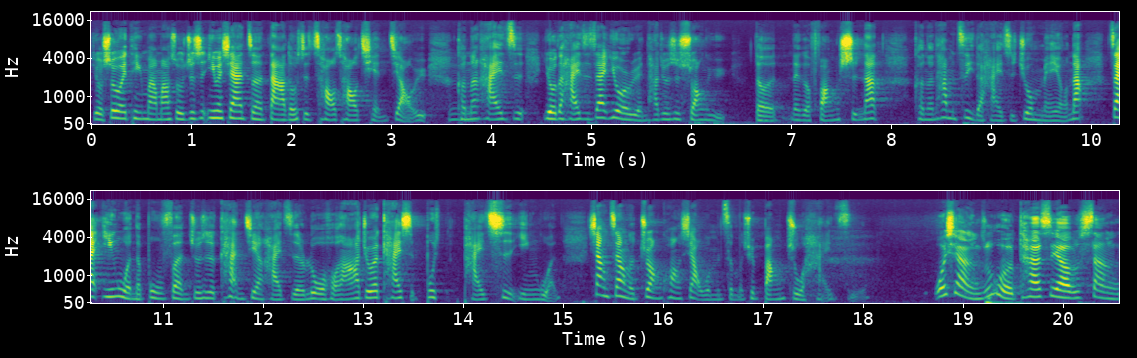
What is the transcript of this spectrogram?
有时候会听妈妈说，就是因为现在真的大家都是超超前教育，可能孩子有的孩子在幼儿园他就是双语。的那个方式，那可能他们自己的孩子就没有。那在英文的部分，就是看见孩子的落后，然后他就会开始不排斥英文。像这样的状况下，我们怎么去帮助孩子？我想，如果他是要上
